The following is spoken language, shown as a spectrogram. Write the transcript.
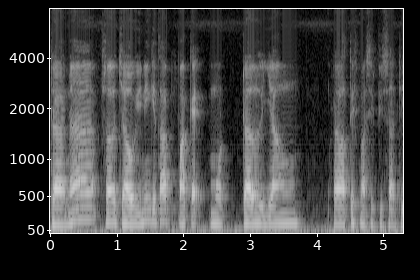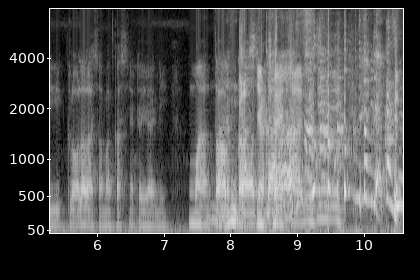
dana sejauh ini kita pakai modal yang relatif masih bisa dikelola lah sama kasnya Dayani mantap, Mantap, kasnya kas. Dayani kita punya kas ya.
